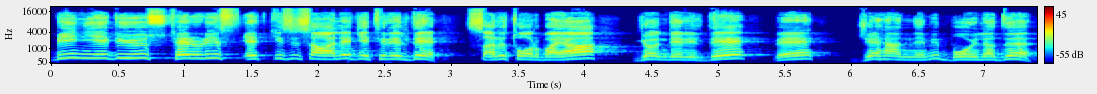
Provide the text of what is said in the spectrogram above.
1700 terörist etkisiz hale getirildi. Sarı torbaya gönderildi ve cehennemi boyladı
